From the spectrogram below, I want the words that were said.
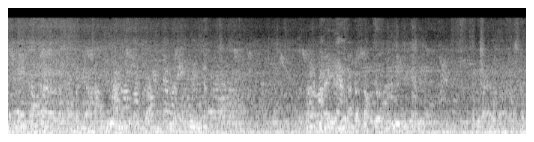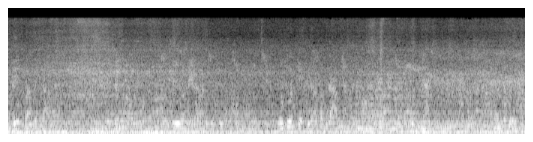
bây giờ các tài khoản mình giả tạo ví dụ như hồng loan đánh bản quyền nha. Vì đây người ta cấp tóc cho mỹ với chị nghe việc có cái vẻ là thân thiết và tình cảm cô chú anh chị là thông cảm nha mình những chút nhà nên có thể hẳn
